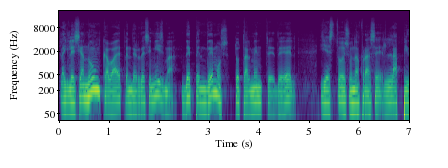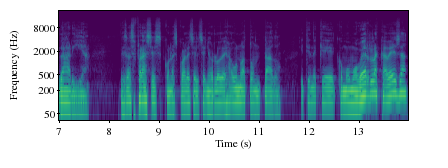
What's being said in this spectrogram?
La iglesia nunca va a depender de sí misma, dependemos totalmente de Él. Y esto es una frase lapidaria, de esas frases con las cuales el Señor lo deja uno atontado y tiene que como mover la cabeza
